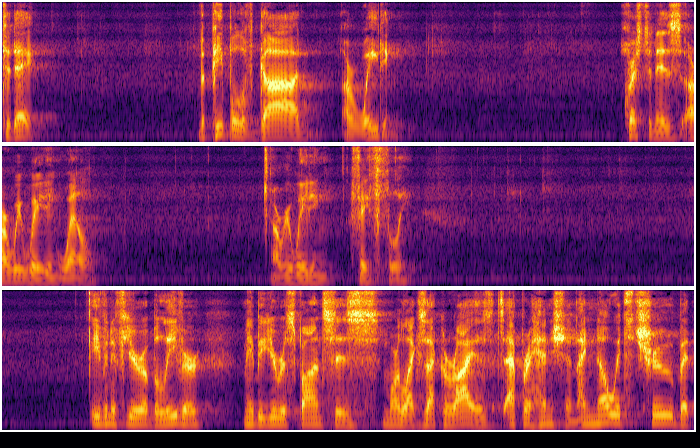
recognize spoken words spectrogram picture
today. The people of God are waiting. Question is, are we waiting well? Are we waiting faithfully? Even if you're a believer, maybe your response is more like Zechariah's it's apprehension. I know it's true, but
